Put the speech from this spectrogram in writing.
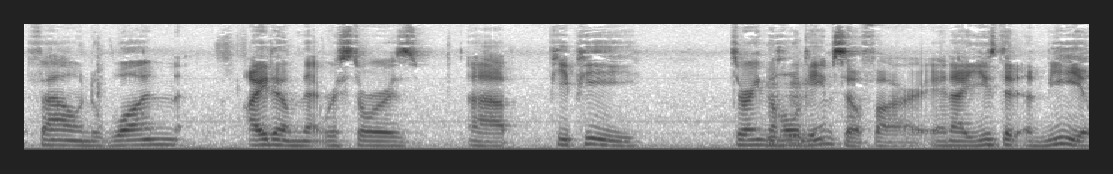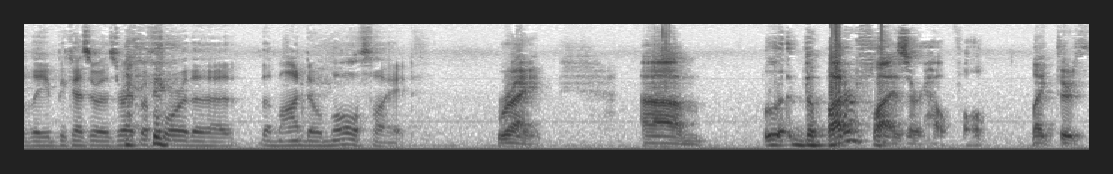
found one item that restores uh, PP during the whole Mhm. game so far, and I used it immediately because it was right before the the Mondo Mole fight. Right. Um, the butterflies are helpful. Like there's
